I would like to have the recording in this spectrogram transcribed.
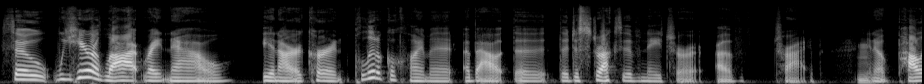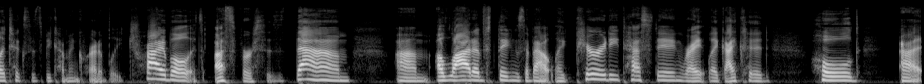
So we hear a lot right now in our current political climate about the the destructive nature of tribe. You know, politics has become incredibly tribal. It's us versus them. Um, a lot of things about like purity testing, right? Like I could hold uh,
